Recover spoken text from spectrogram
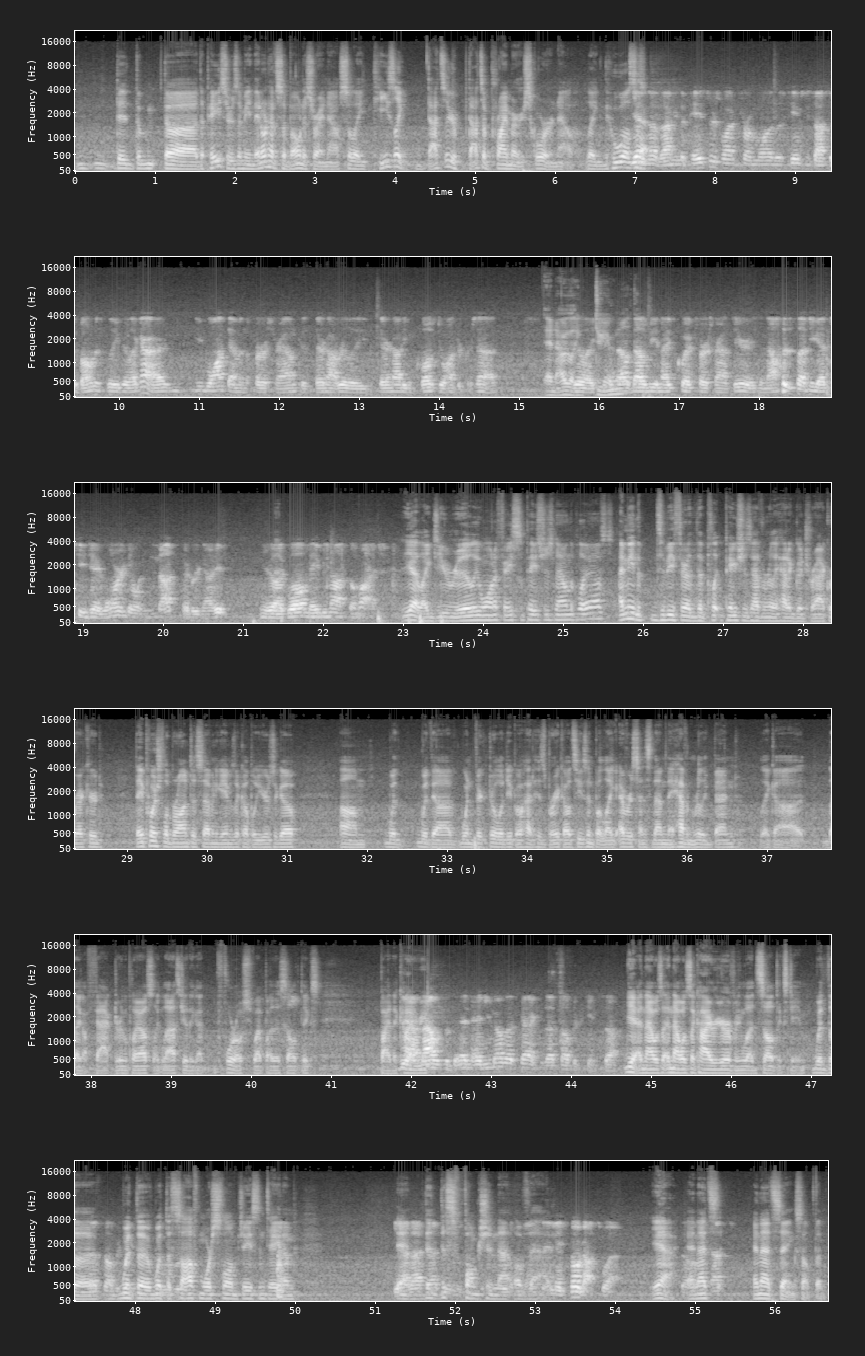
the, the the the Pacers. I mean, they don't have Sabonis right now, so like he's like that's a that's a primary scorer now. Like who else? Yeah, is, no, I mean, the Pacers went from one of those teams you saw Sabonis league, you're like, all right, you want them in the first round because they're not really, they're not even close to 100%. And I was like, like, do yeah, you that, want? that would be a nice quick first round series, and now all of a sudden you got TJ Warren going nuts every night. And you're like, well, maybe not so much. Yeah, like, do you really want to face the Pacers now in the playoffs? I mean, to be fair, the Pacers haven't really had a good track record. They pushed LeBron to seven games a couple years ago, um, with with uh, when Victor Oladipo had his breakout season. But like ever since then, they haven't really been like a like a factor in the playoffs. Like last year, they got 4-0 swept by the Celtics, by the Yeah, Kyrie. that was, the, and, and you know that's bad because that Celtics team sucks. Yeah, and that was and that was the Kyrie Irving led Celtics team with the with the with the sophomore slump Jayson Tatum. Yeah, that, the that dysfunction that- of that. And they still got swept. Yeah, So and that's and that's saying something.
